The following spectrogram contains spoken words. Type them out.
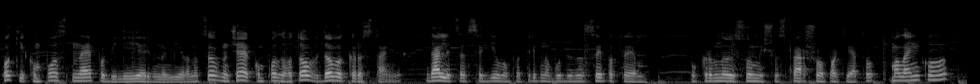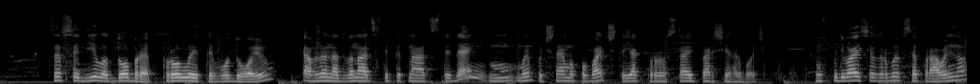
поки компост не побіліє рівномірно. Це означає, що компост готовий до використання. Далі це все діло потрібно буде засипати покривною сумішю з першого пакету маленького. Це все діло добре пролити водою. А вже на 12-15 день ми почнемо побачити, як проростають перші грибочки. Ну, сподіваюся, я зробив все правильно.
